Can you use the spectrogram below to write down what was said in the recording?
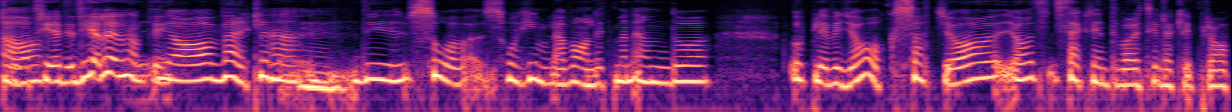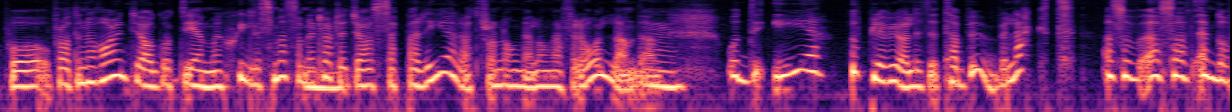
två ja. tredjedelar eller någonting. Ja, verkligen. Mm. Det är så, så himla vanligt men ändå upplever jag också att jag, jag har säkert inte varit tillräckligt bra på att prata. Nu har inte jag gått igenom en skilsmässa, men mm. det är klart mm. att jag har separerat från långa, långa förhållanden. Mm. Och det är, upplever jag, lite tabubelagt. Alltså, alltså att ändå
